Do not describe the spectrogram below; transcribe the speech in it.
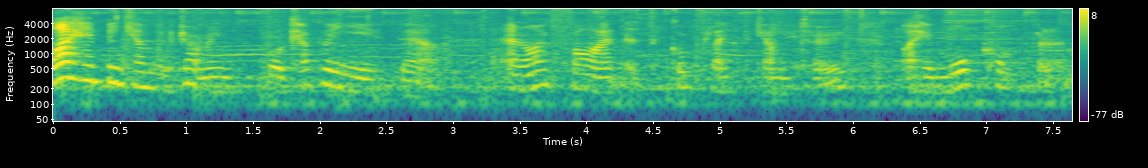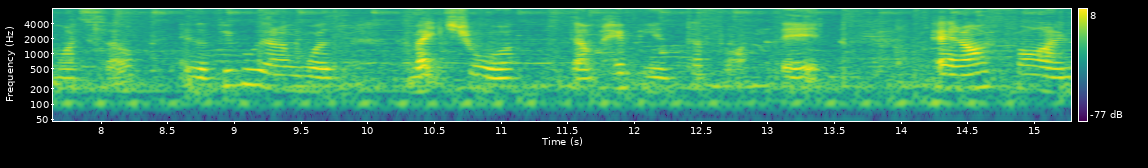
I have been coming drumming for a couple of years now and I find it's a good place to come to. I have more confidence in myself and the people that I'm with make sure that I'm happy and stuff like that. And I find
